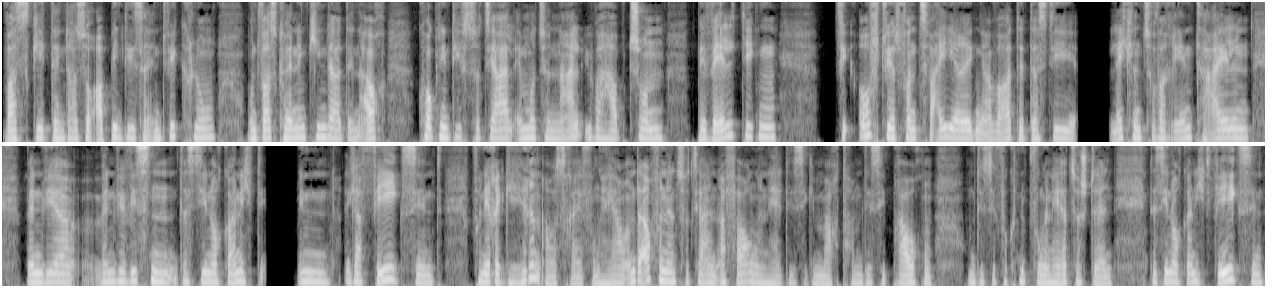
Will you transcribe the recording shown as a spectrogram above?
was geht denn da so ab in dieser Entwicklung und was können Kinder denn auch kognitiv, sozial, emotional überhaupt schon bewältigen. Oft wird von Zweijährigen erwartet, dass die lächelnd souverän teilen, wenn wir, wenn wir wissen, dass die noch gar nicht in, ja, fähig sind von ihrer Gehirnausreifung her und auch von den sozialen Erfahrungen her, die sie gemacht haben, die sie brauchen, um diese Verknüpfungen herzustellen, dass sie noch gar nicht fähig sind,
